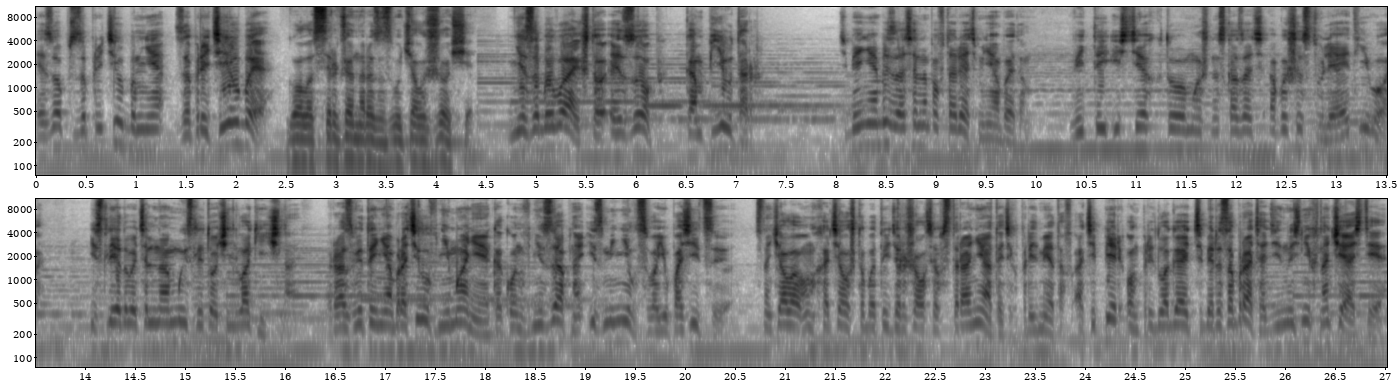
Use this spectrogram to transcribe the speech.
Эзоп запретил бы мне... Запретил бы!» Голос Серджана зазвучал жестче. Не забывай, что Эзоп – компьютер. Тебе не обязательно повторять мне об этом. Ведь ты из тех, кто, можно сказать, обожествляет его. И, следовательно, мыслит очень логично. Разве ты не обратил внимания, как он внезапно изменил свою позицию? Сначала он хотел, чтобы ты держался в стороне от этих предметов, а теперь он предлагает тебе разобрать один из них на части.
